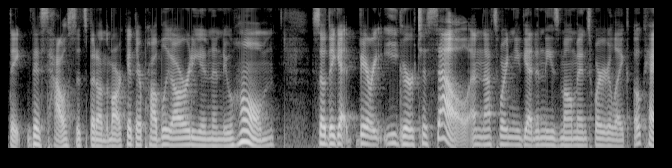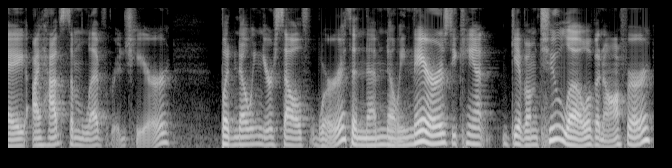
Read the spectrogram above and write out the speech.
thing, this house that's been on the market. They're probably already in a new home. So they get very eager to sell. And that's when you get in these moments where you're like, okay, I have some leverage here. But knowing your self worth and them knowing theirs, you can't give them too low of an offer.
